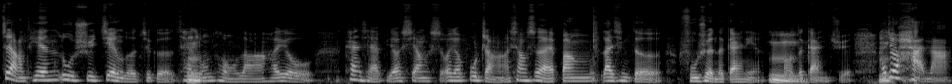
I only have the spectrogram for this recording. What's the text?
这两天陆续见了这个蔡总统啦，嗯、还有看起来比较像是外交部长啊，像是来帮赖清德辅选的概念，好的感觉，嗯、他就喊啊，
